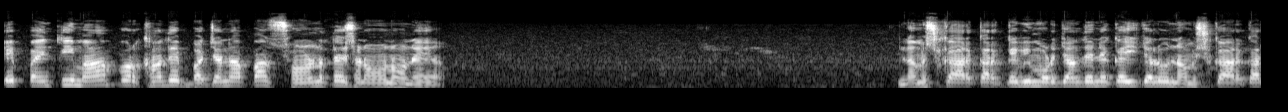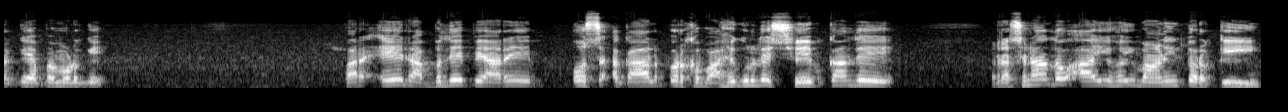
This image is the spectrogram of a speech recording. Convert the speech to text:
ਇਹ 35 ਮਹਾਂਪੁਰਖਾਂ ਦੇ ਬਚਨ ਆਪਾਂ ਸੁਣਨ ਤੇ ਸੁਣਾਉਣ ਆਉਨੇ ਆ। ਨਮਸਕਾਰ ਕਰਕੇ ਵੀ ਮੁੜ ਜਾਂਦੇ ਨੇ ਕਈ, ਚਲੋ ਨਮਸਕਾਰ ਕਰਕੇ ਆਪਾਂ ਮੁੜ ਗਏ। ਪਰ ਇਹ ਰੱਬ ਦੇ ਪਿਆਰੇ ਉਸ ਅਕਾਲ ਪੁਰਖ ਵਾਹਿਗੁਰੂ ਦੇ ਸੇਵਕਾਂ ਦੇ ਰਸਨਾ ਤੋਂ ਆਈ ਹੋਈ ਬਾਣੀ ਧੁਰਕੀ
